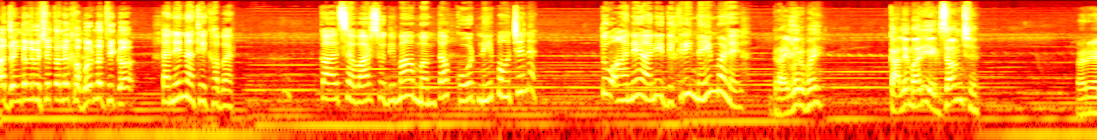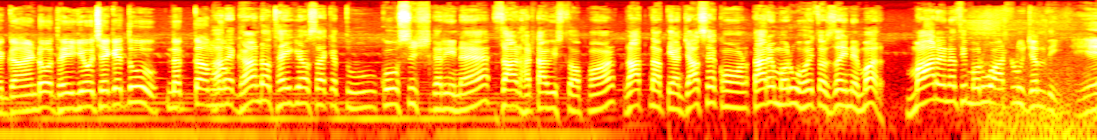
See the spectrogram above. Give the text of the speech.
આ જંગલ વિશે તને ખબર નથી કા? તને નથી ખબર. કાલ સવાર સુધીમાં મમતા કોર્ટ નહીં પહોંચે ને? તો આને આની દીકરી નહીં મળે. ડ્રાઈવર ભાઈ કાલે મારી એક્ઝામ છે. અરે ગાંડો થઈ ગયો છે કે તું? નક્કામ અરે ગાંડો થઈ ગયો છે કે તું? કોશિશ કરીને ઝાડ હટાવીશ તો પણ. રાતના ત્યાં જાશે કોણ? તારે મરવું હોય તો જઈને મર. મારે નથી મરવું આટલું જલ્દી. એ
